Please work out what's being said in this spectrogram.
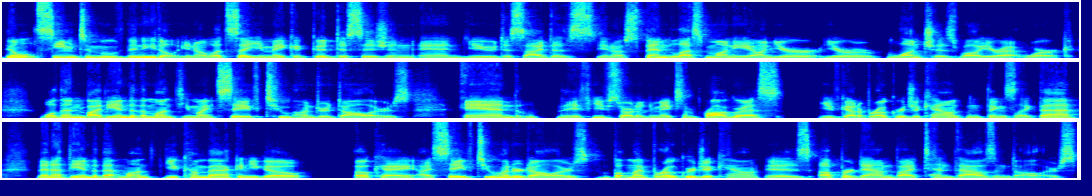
don't seem to move the needle. You know let's say you make a good decision and you decide to you know spend less money on your your lunches while you're at work. Well then by the end of the month you might save $200 and if you've started to make some progress you've got a brokerage account and things like that then at the end of that month you come back and you go okay i saved $200 but my brokerage account is up or down by $10000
